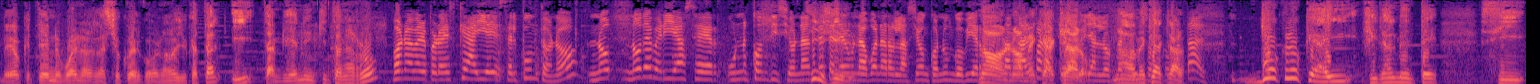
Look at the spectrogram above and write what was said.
veo que tiene buena relación con el gobernador de Yucatán, y también en Quintana Roo. Bueno, a ver, pero es que ahí es el punto, ¿no? No no debería ser un condicionante Sí, sí. tener una buena relación con un gobierno No, estatal no, me para queda que claro. los No, me recursos queda claro. tal. Yo creo que ahí finalmente, si,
